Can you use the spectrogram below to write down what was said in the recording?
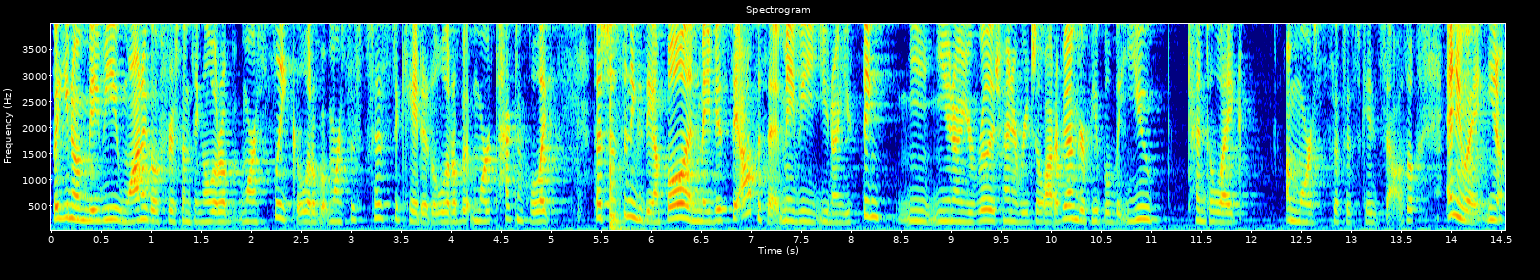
but you know, maybe you want to go for something a little bit more sleek, a little bit more sophisticated, a little bit more technical. Like that's just an example. And maybe it's the opposite. Maybe, you know, you think, you, you know, you're really trying to reach a lot of younger people, but you tend to like a more sophisticated style. So anyway, you know,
